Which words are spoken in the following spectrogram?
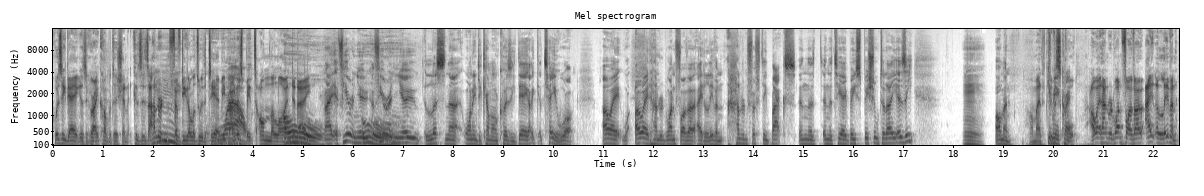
Quizzy Dag is a great mm. competition because there's $150 worth of TAB mm. Wow. bonus bets on the line today. Oh. Mate, if you're a new if you're a new listener wanting to come on Quizzy Dag, I can tell you what. 08, 0800 150 811, 150 bucks in the in the TAB special today, is he? Mm. I'm in. Oh, mate, Give me us a crack. call. 0800 150 811.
